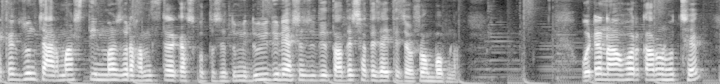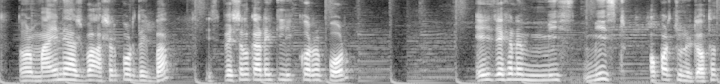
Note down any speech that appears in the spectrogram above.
এক একজন চার মাস, তিন মাস ধরে হামিস্টারে কাজ করতেছে। তুমি দুই দিনে এসে যদি তাদের সাথে যাইতে চাও, সম্ভব না। ওইটা না হওয়ার কারণ হচ্ছে, তোমার মাইনে আসবা, আসার পর দেখবা স্পেশাল কার্ডে ক্লিক করার পর, এই যে এখানে মিস মিসড অপরচুনিটি অর্থাৎ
